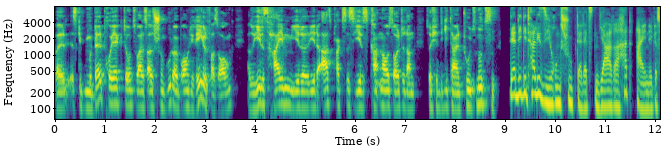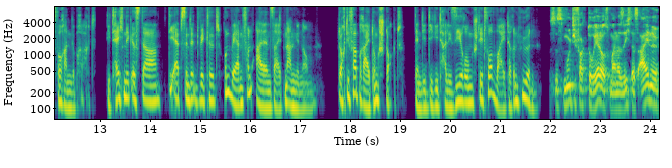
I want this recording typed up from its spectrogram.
weil es gibt Modellprojekte und so weiter, das ist alles schon gut, aber wir brauchen die Regelversorgung. Also jedes Heim, jede, jede Arztpraxis, jedes Krankenhaus sollte dann solche digitalen Tools nutzen. Der Digitalisierungsschub der letzten Jahre hat einiges vorangebracht. Die Technik ist da, die Apps sind entwickelt und werden von allen Seiten angenommen. Doch die Verbreitung stockt, denn die Digitalisierung steht vor weiteren Hürden. Es ist multifaktoriell aus meiner Sicht. Das eine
